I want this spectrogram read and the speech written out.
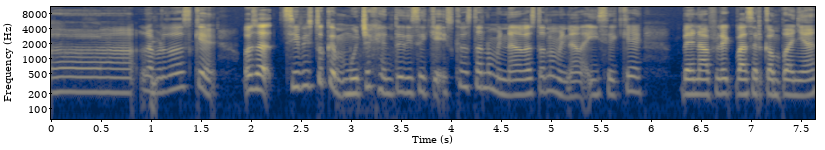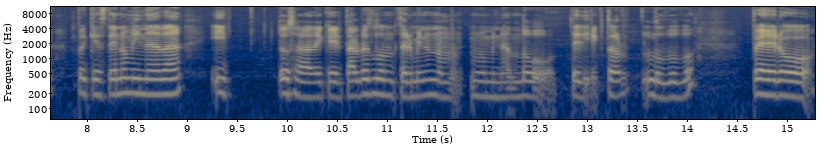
Ah, la verdad es que, o sea, sí he visto que mucha gente dice que es que va a estar nominada, va a estar nominada, y sé que Ben Affleck va a hacer campaña para que esté nominada, y, o sea, de que tal vez lo terminen nom- nominando de director, lo dudo, pero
